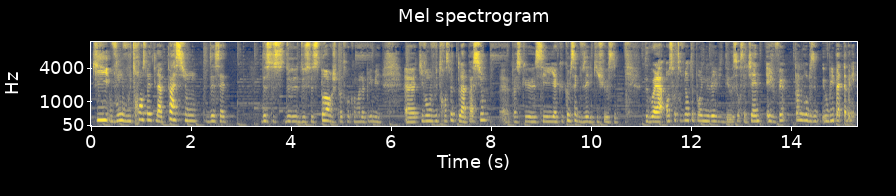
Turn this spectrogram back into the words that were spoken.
qui vont vous transmettre la passion de cette ce, sport, je sais pas trop comment l'appeler, mais euh, qui vont vous transmettre la passion parce que c'est il y a que comme ça que vous allez kiffer aussi. Donc voilà, on se retrouve bientôt pour une nouvelle vidéo sur cette chaîne et je vous fais plein de gros bisous et oublie pas de t'abonner.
